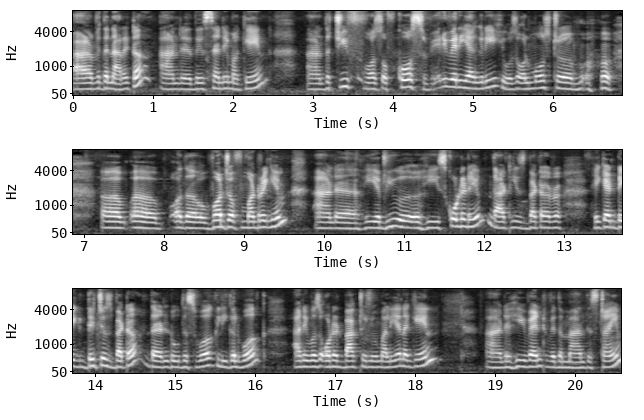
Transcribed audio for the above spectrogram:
and with the narrator, and uh, they sent him again. And the chief was, of course, very very angry. He was almost um, uh, uh, on the verge of murdering him, and uh, he abused, he scolded him that he's better, he can dig ditches better than do this work, legal work. And he was ordered back to New Mullion again and he went with the man this time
